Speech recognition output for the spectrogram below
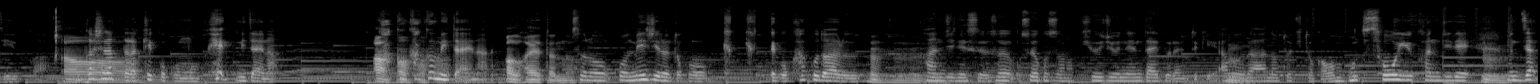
ていうか、あー。昔だったら結構こうもう「へっ!」みたいな「あカクカク」みいたいな。あ。流行ったんだ。そのこう目汁のとこキュッキュッてこう角度あるうんうんうん。感じにする、それそれこそその90年代ぐらいの時アムラの時とかはもうほんとそういう感じで、うん。ザ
